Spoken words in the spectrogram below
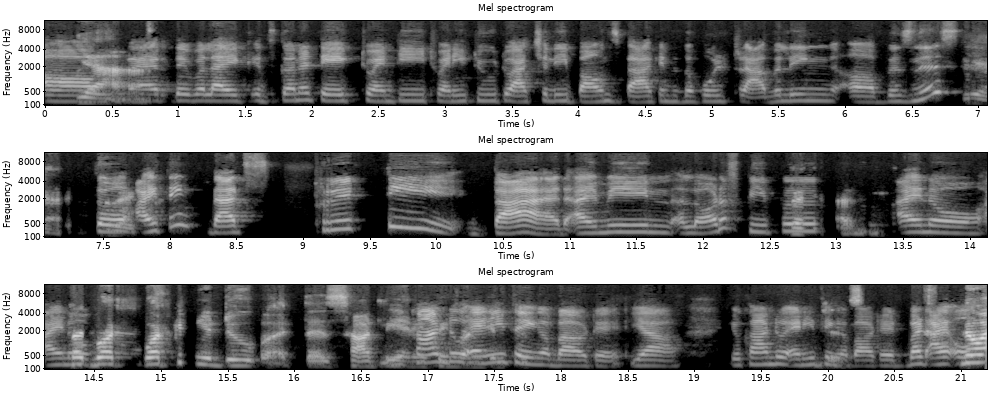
um, Yeah. where they were like it's gonna take 2022 to actually bounce back into the whole traveling uh, business Yeah. So Correct. I think that's pretty bad. I mean, a lot of people. I know, I know. but what what can you do? But there's hardly you anything. can't do anything about it. Yeah, you can't do anything Yes. about it. But I also No,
